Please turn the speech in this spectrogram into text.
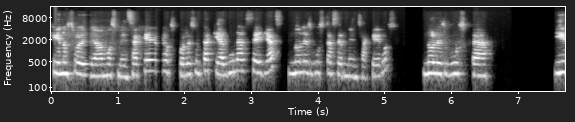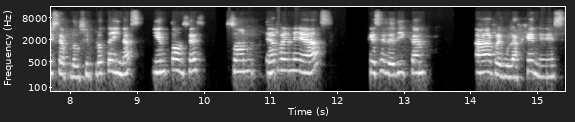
que nosotros llamamos mensajeros, pues resulta que algunas de ellas no les gusta ser mensajeros, no les gusta irse a producir proteínas y entonces son RNAs que se dedican a regular genes,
